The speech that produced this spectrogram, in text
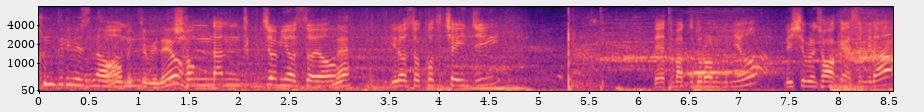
큰 그림에서 나오는 득점이네요. 엄청난 득점이었어요. 네. 이로써 코트 체인지. 네트 맞고 들어오는군요. 리시브는 정확히 했습니다.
